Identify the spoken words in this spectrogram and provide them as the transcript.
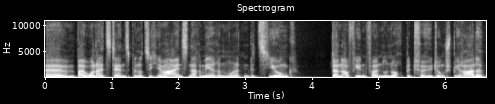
Ähm, bei One-Night-Stands benutze ich immer eins nach mehreren Monaten Beziehung, dann auf jeden Fall nur noch mit Verhütung Spirale.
